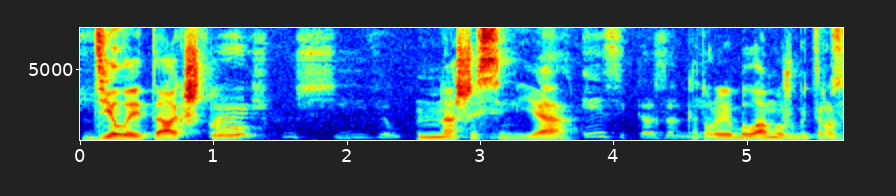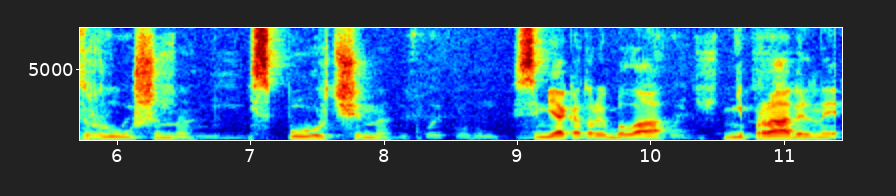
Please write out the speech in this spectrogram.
делает так, что наша семья, которая была, может быть, разрушена, испорчена, семья, которая была неправильной,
